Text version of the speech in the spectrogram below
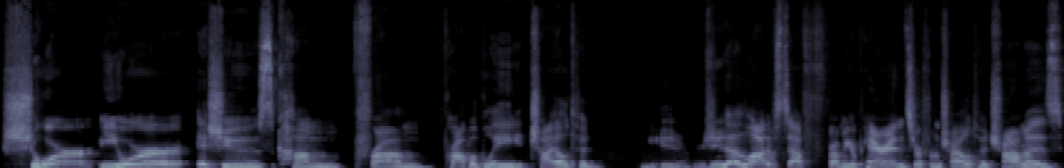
sure, your issues come from probably childhood a lot of stuff from your parents or from childhood traumas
